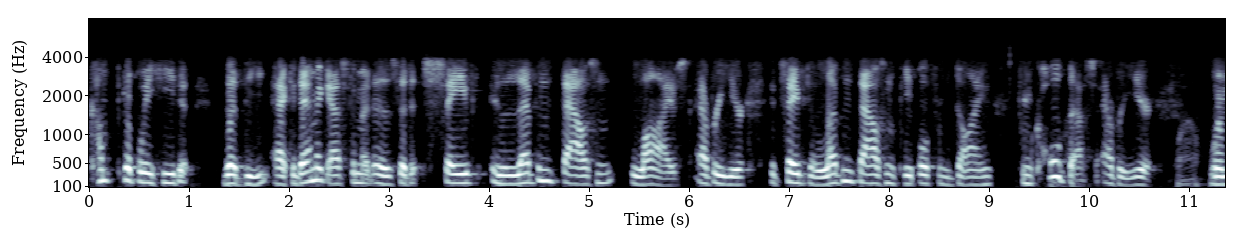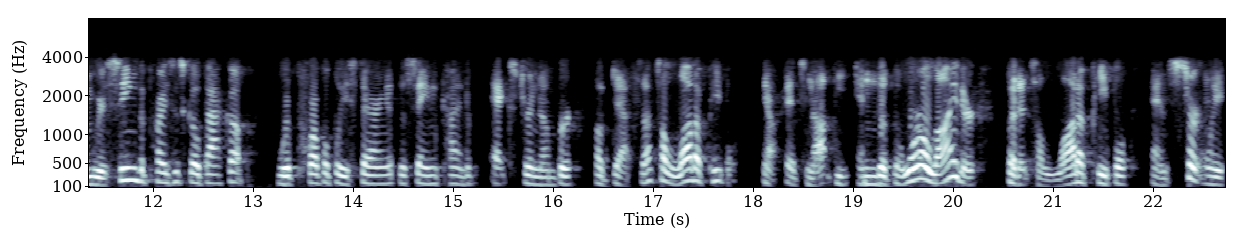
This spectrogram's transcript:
comfortably heated that the academic estimate is that it saved 11,000 lives every year. It saved 11,000 people from dying from cold deaths every year. Wow. When we're seeing the prices go back up, we're probably staring at the same kind of extra number of deaths. That's a lot of people. Know, it's not the end of the world either, but it's a lot of people, and certainly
